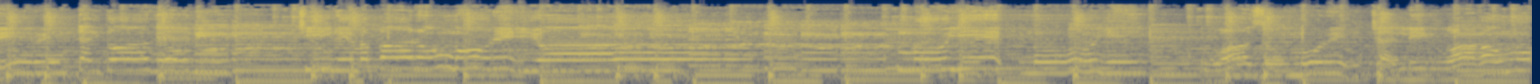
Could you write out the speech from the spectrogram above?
လေတွေတိုက်သွားခဲ့ပြီချီတွေမပါတော့မိုးတွေရွာမိုးရေမိုးရေဝါစုံမိုးတွေထက်လေဝါကောင်းမိုး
